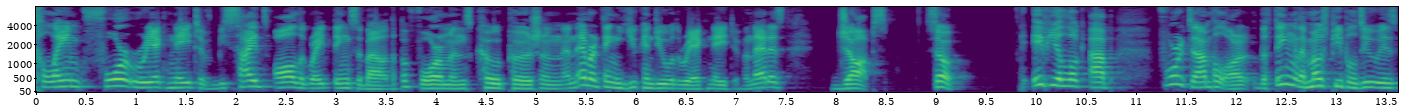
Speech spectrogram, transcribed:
claim for React Native, besides all the great things about the performance, code and, and everything you can do with React Native, and that is jobs. So if you look up, for example, or the thing that most people do is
